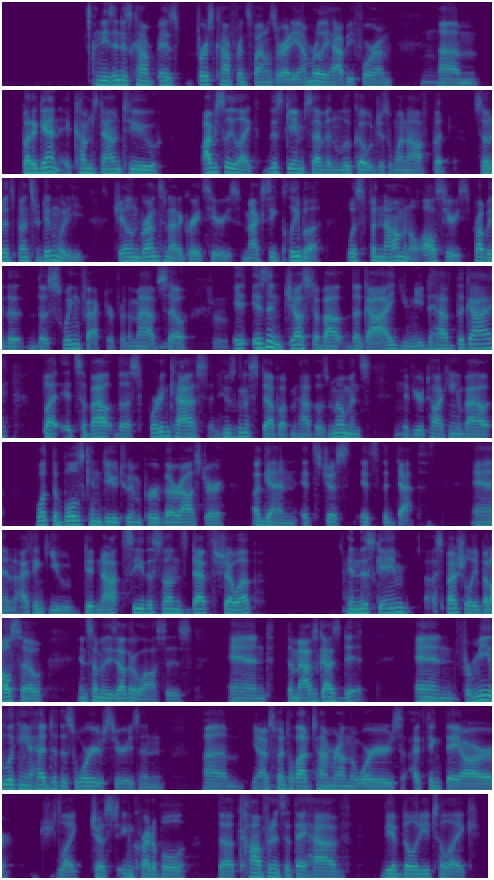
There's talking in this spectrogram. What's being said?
and he's in his com- his first conference finals already. I'm really happy for him. Mhm. Um, but again, it comes down to obviously like this game seven, Luka just went off, but so did Spencer Dinwiddie. Jalen Brunson had a great series. Maxi Kleber was phenomenal all series, probably the the swing factor for the Mavs. So true. it isn't just about the guy. You need to have the guy, but it's about the supporting cast and who's going to step up and have those moments. If Mhm. you're talking about what the Bulls can do to improve their roster, again, it's just it's the depth. And I think you did not see the Suns' depth show up in this game, especially, but also in some of these other losses. And the Mavs guys did. And for me, looking ahead to this Warriors series, and um, you know, I've spent a lot of time around the Warriors. I think they are like just incredible. The confidence that they have, the ability to like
